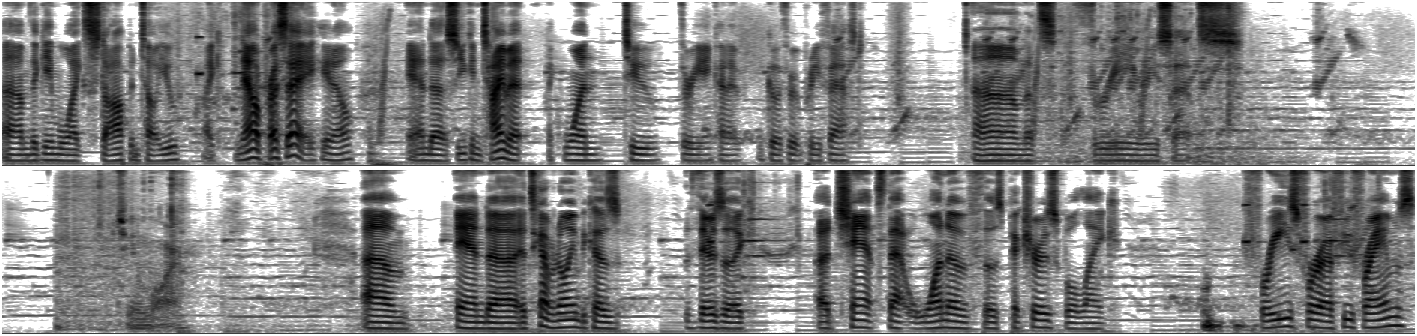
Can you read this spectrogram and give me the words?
um, the game will like stop and tell you like now press A, you know, and uh, so you can time it like one, two, three, and kind of go through it pretty fast. Um, that's three resets. Two more. Um, and uh, it's kind of annoying because there's like a chance that one of those pictures will like freeze for a few frames,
